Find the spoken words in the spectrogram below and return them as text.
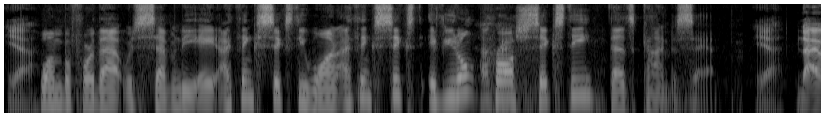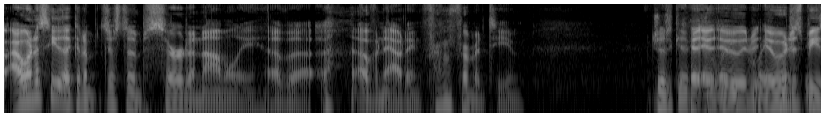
Yeah. One before that was 78. I think 61. I think 60 if you don't Okay. cross 60, that's kind of sad. Yeah. No, I, I want to see like an, just an absurd anomaly of a of an outing from from a team. Just get It, it, would, it would just be.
